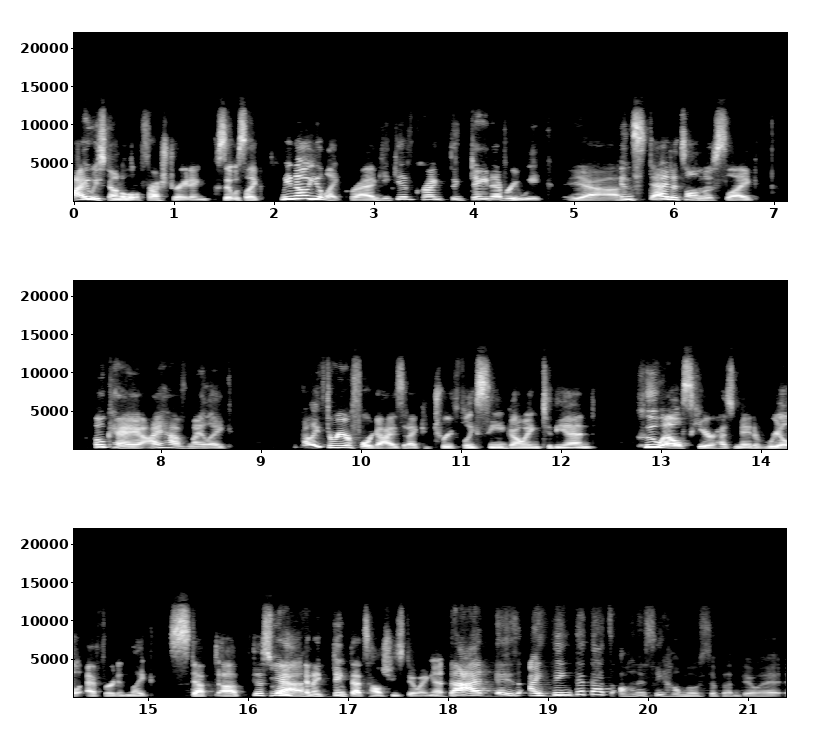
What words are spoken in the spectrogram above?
I always found a little frustrating because it was like, we know you like Greg, you give Greg the date every week. yeah. Instead, it's almost like, okay, I have my like probably three or four guys that I could truthfully see going to the end. Who else here has made a real effort and like stepped up this Yeah. week? And I think that's how she's doing it. that is, I think that that's honestly how most of them do it.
